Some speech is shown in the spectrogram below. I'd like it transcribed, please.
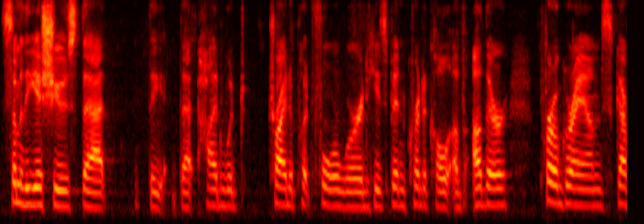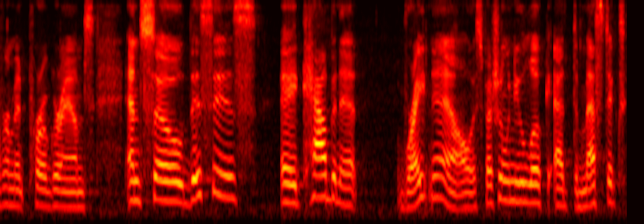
some of the issues that the that HUD would try to put forward. He's been critical of other programs, government programs, and so this is a cabinet right now, especially when you look at domestic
